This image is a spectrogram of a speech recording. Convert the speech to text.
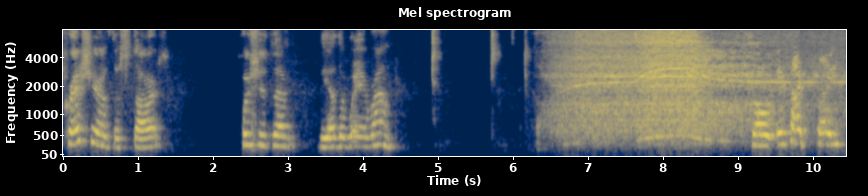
pressure of the stars pushes them the other way around. So if I place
